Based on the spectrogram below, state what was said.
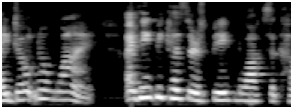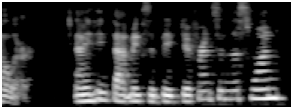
I don't know why. I think because there's big blocks of color. And I think that makes a big difference in this one.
